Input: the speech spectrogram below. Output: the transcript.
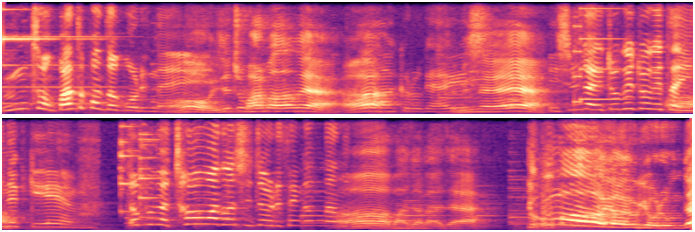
엄청 반짝반짝거리네. 어 이제 좀 할만하네. 아 아 그러게. 이, 재밌네. 이 심장이 쪼깃쪼깃한 이 어. 느낌. 점프면 처음 하던 시절이 생각나는 아 거. 맞아 맞아. 우와 야 여기 어려운데?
